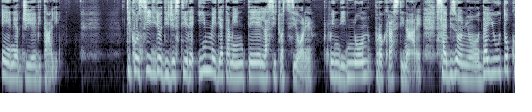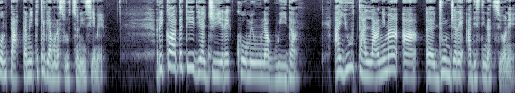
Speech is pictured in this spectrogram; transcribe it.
e energie vitali. Ti consiglio di gestire immediatamente la situazione quindi non procrastinare. Se hai bisogno d'aiuto, contattami che troviamo una soluzione insieme. Ricordati di agire come una guida. Aiuta l'anima a eh, giungere a destinazione.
